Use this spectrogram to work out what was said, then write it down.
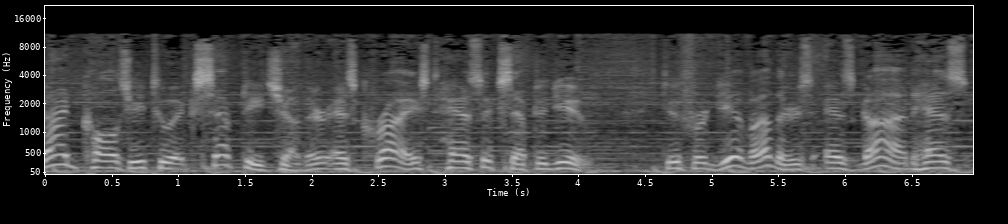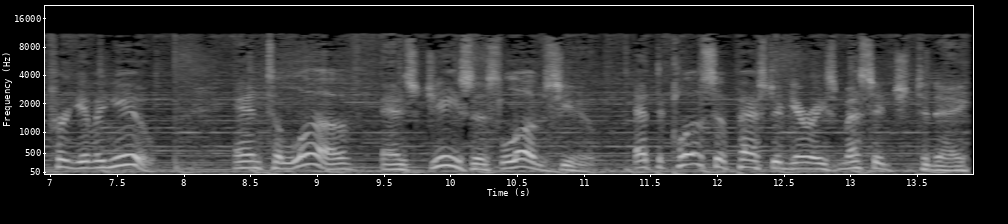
God calls you to accept each other as Christ has accepted you, to forgive others as God has forgiven you, and to love as Jesus loves you. At the close of Pastor Gary's message today,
